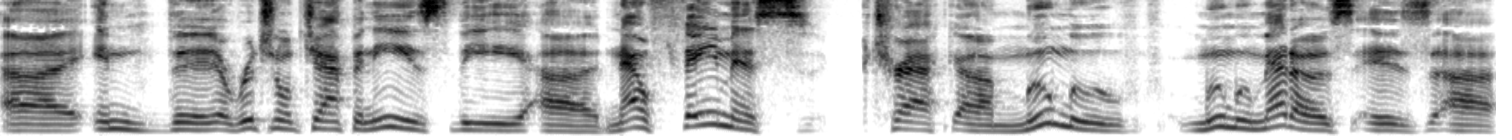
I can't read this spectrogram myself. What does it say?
uh in the original Japanese, the uh now famous track uh Mumu Mumu Meadows is uh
